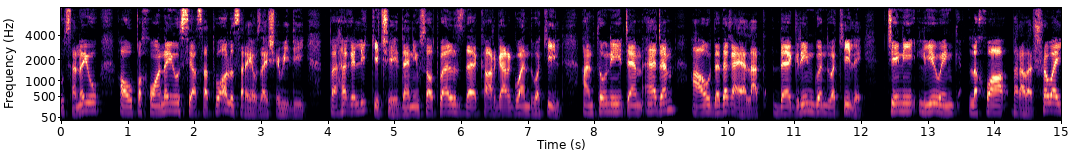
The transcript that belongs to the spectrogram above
اوسنیو او پخوانیو سیاستوالو سره یو ځای شوې دي په هغه لیک کې چې د نیو ساوث ویلز د کارګر ګوند وکیل انټونی ډم اډم او د دغه ایالت د ګرین ګوند وکیل جینی لیوینګ لخوا برابر شوی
